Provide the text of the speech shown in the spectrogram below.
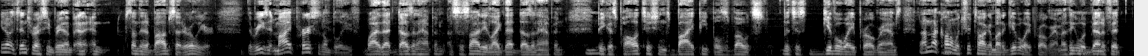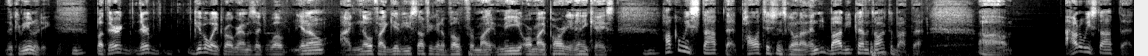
You know, it's interesting, bring up, and, and something that Bob said earlier. The reason, my personal belief, why that doesn't happen, a society like that doesn't happen, mm-hmm. because politicians buy people's votes with just giveaway programs. And I'm not calling what you're talking about a giveaway program. I think it would mm-hmm. benefit the community. Mm-hmm. But their their giveaway program is like, well, you know, I know if I give you stuff, you're going to vote for my me or my party in any case. How can we stop that? Politicians going out, and Bob, you kind of talked about that. Um, how do we stop that?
